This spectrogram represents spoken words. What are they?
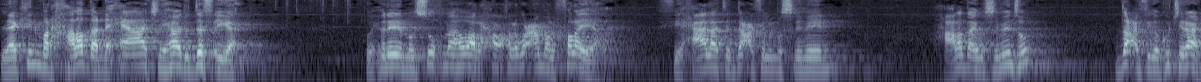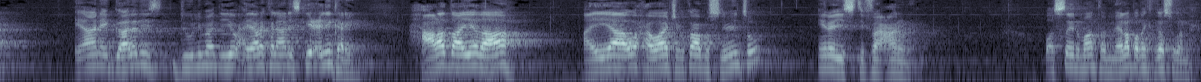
Laakiin marxaladda dhexe ah jihaadu dafciga wuxuu leeyahy mansuuq maaha waa waxa lagu camal falayaa fi xaalati dacfi lmuslimiin. Xaaladda ay muslimiintu dacfiga ku jiraan ee aanay gaaladii duulimaad iyo waxyaalo kale aan iskaga celin karin. Xaaladda iyada ah ayaa waxaa waajib ku ah muslimiintu inay isdifaacaan waa sidaynu maanta meelo badan kaga sugannahay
